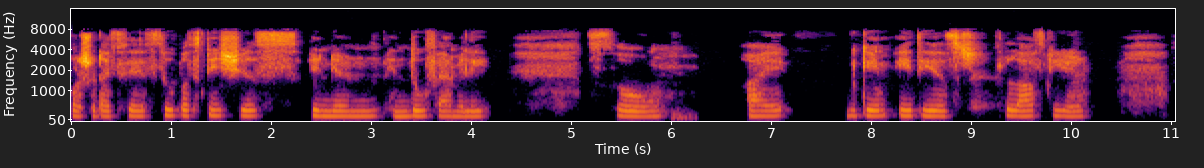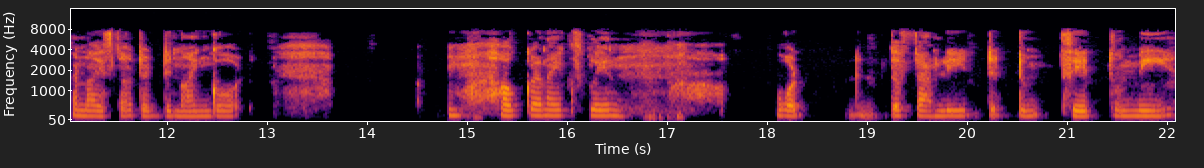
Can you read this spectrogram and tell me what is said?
or should I say superstitious, Indian Hindu family. So I became atheist last year and I started denying God. How can I explain what the family did to say to me,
